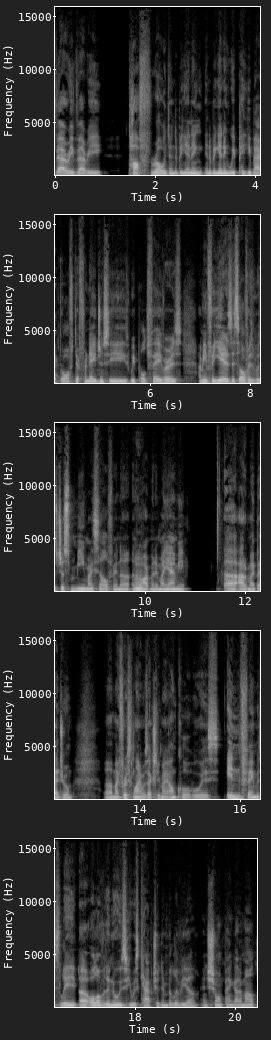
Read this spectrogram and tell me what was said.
very, very tough road in the beginning. In the beginning, we piggybacked off different agencies. We pulled favors. I mean, for years, this office was just me, myself, in a, an Mm-hmm. apartment in Miami, uh, out of my bedroom. Uh, my first client was actually my uncle, who is infamously uh, all over the news. He was captured in Bolivia, and Sean Penn got him out.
